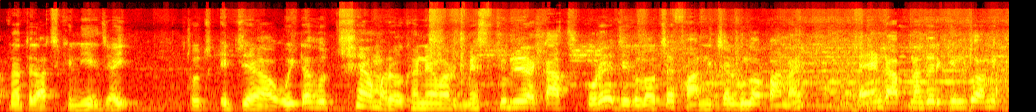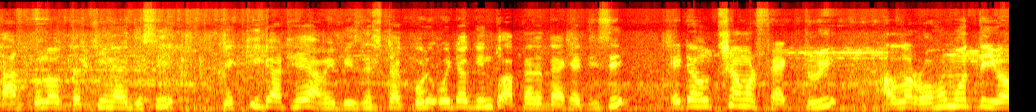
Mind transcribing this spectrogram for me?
আপনাদের আজকে নিয়ে যাই। তো ওইটা হচ্ছে আমার ওখানে আমার মিস্ত্রিরা কাজ করে, যেগুলো হচ্ছে ফার্নিচারগুলো বানায়। অ্যান্ড আপনাদের কিন্তু আমি কাঠগুলো চিনাই দিছি যে কী কাঠে আমি বিজনেসটা করি, ওইটাও কিন্তু আপনাদের দেখাই দিছি। এটা হচ্ছে আমার ফ্যাক্টরি আল্লাহ রহমতে ইয়া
